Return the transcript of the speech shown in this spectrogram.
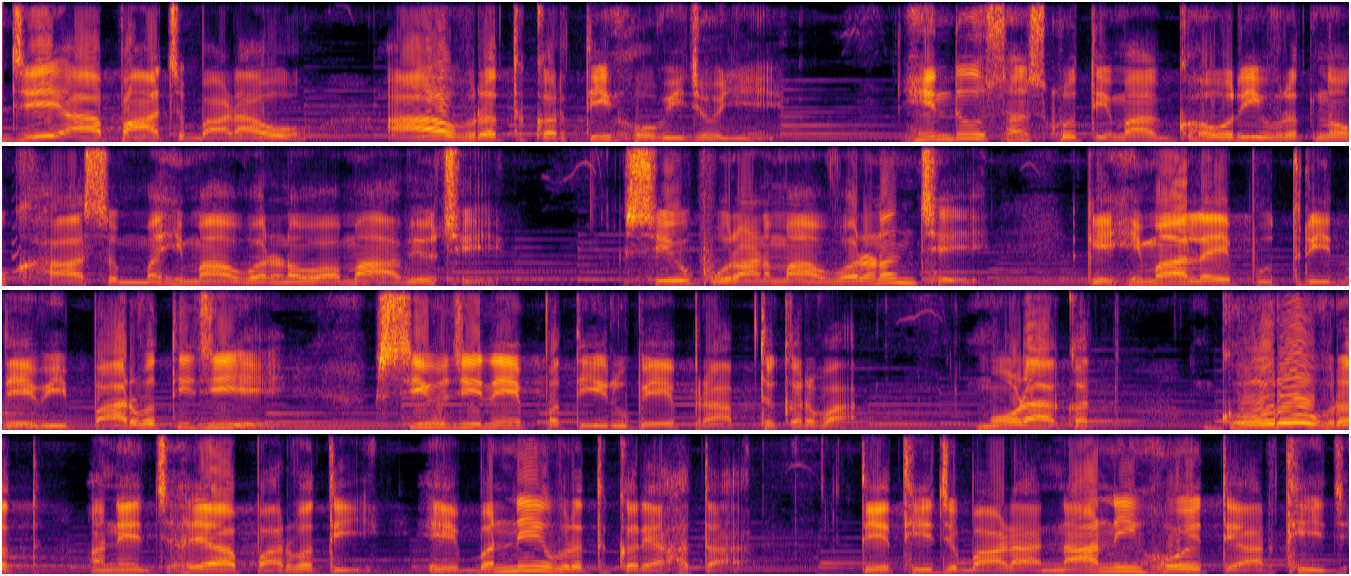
જે આ પાંચ બાળાઓ આ વ્રત કરતી હોવી જોઈએ. હિન્દુ સંસ્કૃતિમાં ગૌરી વ્રતનો ખાસ મહિમા વર્ણવવામાં આવ્યો છે. શિવપુરાણમાં વર્ણન છે કે હિમાલય પુત્રી દેવી પાર્વતીજીએ શિવજીને પતિ રૂપે પ્રાપ્ત કરવા. મોડાકત, ઘોરો વ્રત અને જયા પાર્વતી એ બંને વ્રત કર્યા હતા. તેથી જ બાળા નાની હોય ત્યારથી જ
